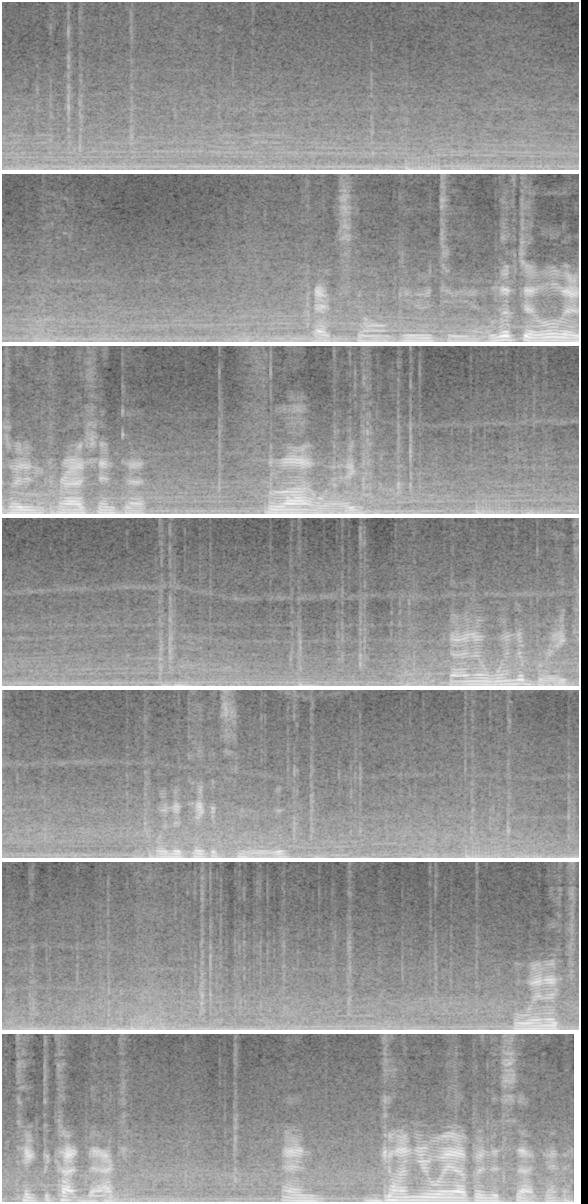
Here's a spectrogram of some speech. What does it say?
X gonna go to you. I lifted a little there so I didn't crash into Flotwig. Gotta know when to brake, when to take it smooth. When to take the cut back and gun your way up into second.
